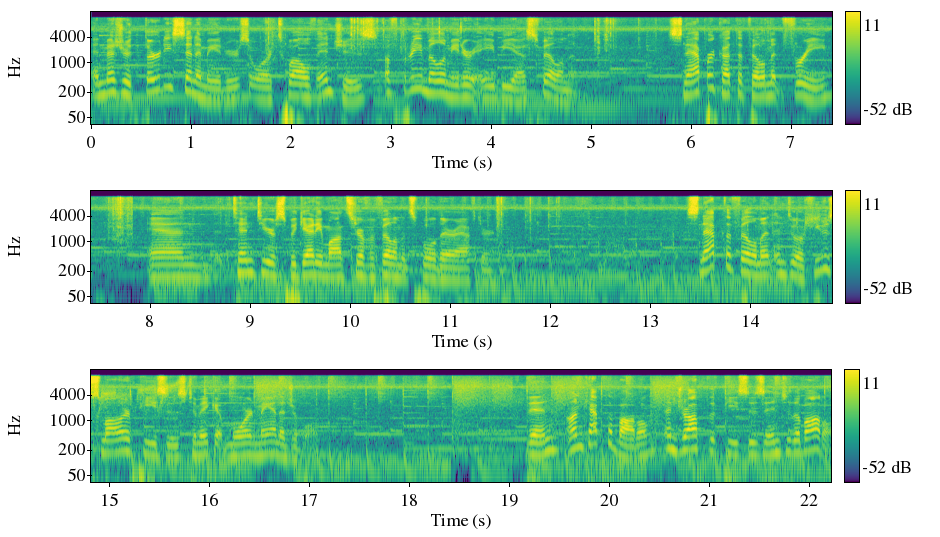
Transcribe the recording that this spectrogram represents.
and measure 30 centimeters or 12 inches of 3 millimeter ABS filament. Snap or cut the filament free and tend to your spaghetti monster of a filament spool thereafter. Snap the filament into a few smaller pieces to make it more manageable. Then, uncap the bottle and drop the pieces into the bottle.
